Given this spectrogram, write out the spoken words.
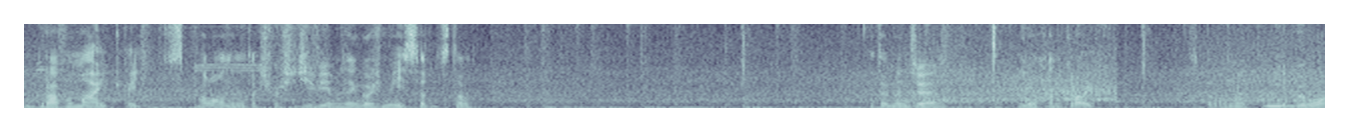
Brawo Mike. Ej, spalony, no tak się właśnie dziwiłem, że ten gość miejsca dostał. I to będzie Johan Cruyff. Spalony. Nie było.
